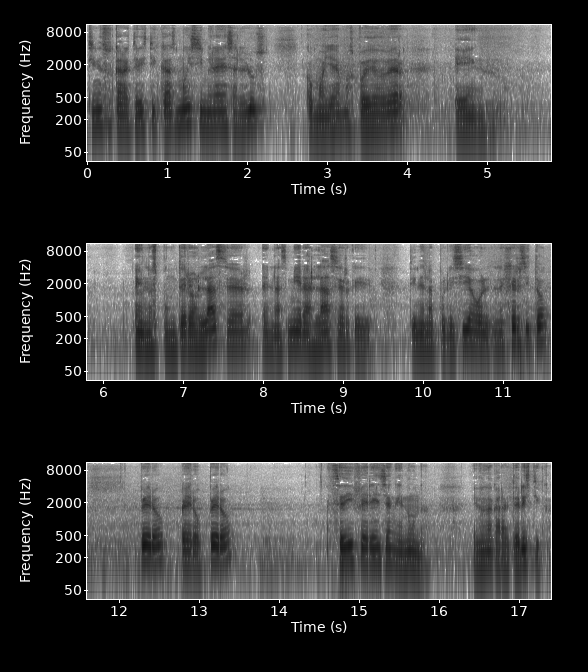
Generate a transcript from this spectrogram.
tiene sus características muy similares a la luz, como ya hemos podido ver en en los punteros láser, en las miras láser que tiene la policía o el ejército, pero, pero, pero, se diferencian en una, en una característica.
